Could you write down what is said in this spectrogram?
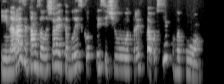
І наразі там залишається близько 1300 осіб ВПО.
